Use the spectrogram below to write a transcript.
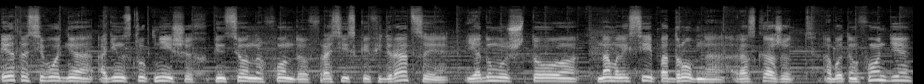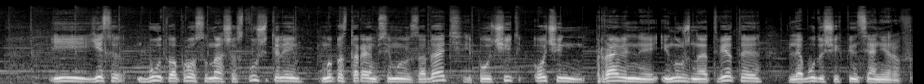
Это сегодня один из крупнейших пенсионных фондов Российской Федерации. Я думаю, что нам Алексей подробно расскажет об этом фонде – и если будут вопросы наших слушателей, мы постараемся ему их задать и получить очень правильные и нужные ответы для будущих пенсионеров.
